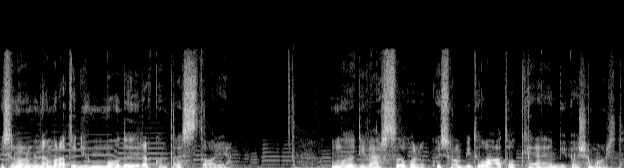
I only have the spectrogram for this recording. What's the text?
mi sono innamorato di un modo di raccontare storie, un modo diverso da quello a cui sono abituato che mi piace molto.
